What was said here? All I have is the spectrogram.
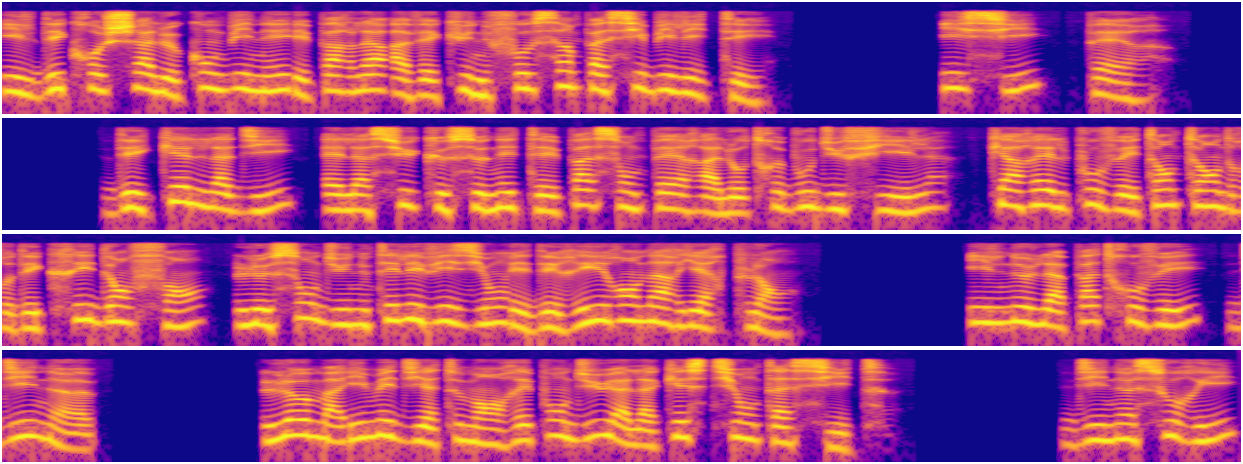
il décrocha le combiné et parla avec une fausse impassibilité. Ici, père. Dès qu'elle l'a dit, elle a su que ce n'était pas son père à l'autre bout du fil, car elle pouvait entendre des cris d'enfants, le son d'une télévision et des rires en arrière-plan. Il ne l'a pas trouvé, dit. L'homme a immédiatement répondu à la question tacite. Dina sourit,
